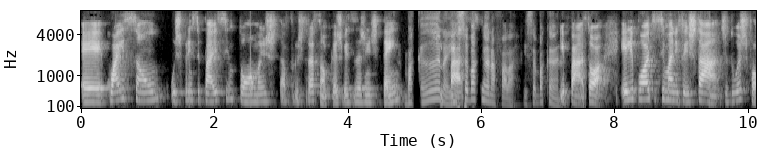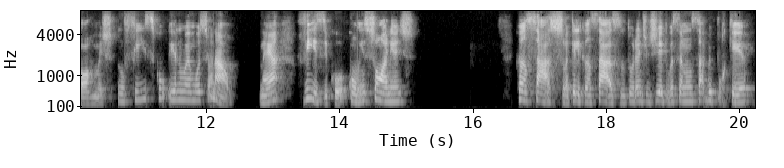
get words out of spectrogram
é, quais são os principais sintomas da frustração, porque às vezes a gente tem. Bacana, isso é bacana falar, isso é bacana. E passa, ó. Ele pode se manifestar de duas formas, no físico e no emocional, né? Físico, com insônias, cansaço, aquele cansaço durante o dia que você não sabe por quê.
